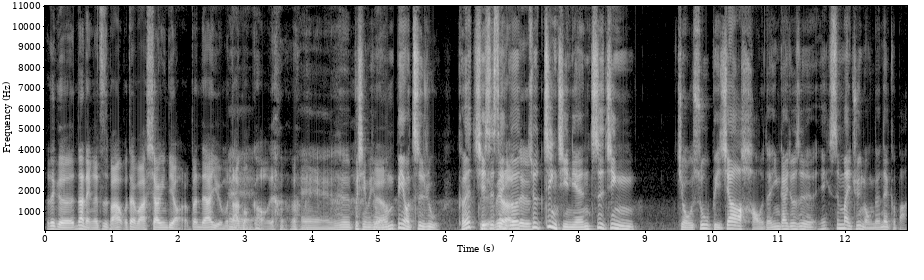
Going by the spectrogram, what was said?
那个那两个字，把它我再把它消音掉了，不然大家以为我们打广告这样。哎，不行不行，我们并有置入。可是其实这个就近几年致敬。九叔比较好的应该就是，诶、欸，是麦浚龙的那个吧，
